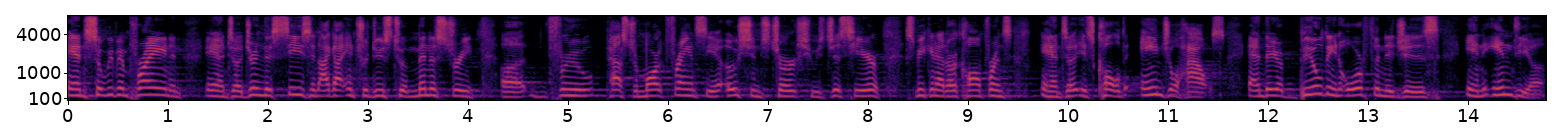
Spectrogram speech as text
And so we've been praying, and, and uh, during this season, I got introduced to a ministry uh, through Pastor Mark Francie at Oceans Church, who was just here speaking at our conference, and uh, it's called Angel House. And they are building orphanages in India.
